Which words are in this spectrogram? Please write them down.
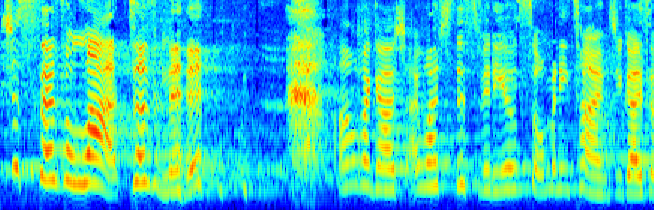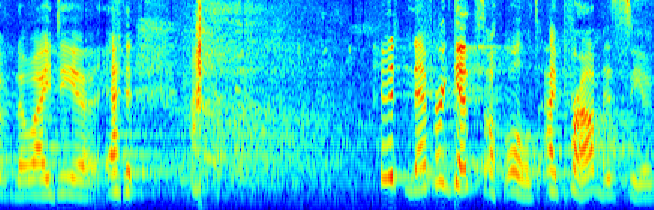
it just lot, doesn't it? Oh my gosh, I watched this video so many times. You guys have no idea. it never gets old, I promise you.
